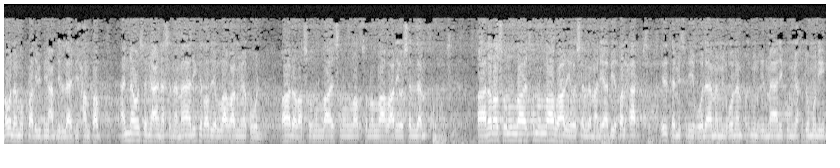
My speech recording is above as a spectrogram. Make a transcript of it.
مولى المطلب بن عبد الله بن حنطب أنه سمع أنس بن مالك رضي الله عنه يقول قال رسول الله صلى الله عليه وسلم قال رسول الله صلى الله عليه وسلم لأبي طلحة التمس لي غلاما من, غلام من غلمانكم يخدمني.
